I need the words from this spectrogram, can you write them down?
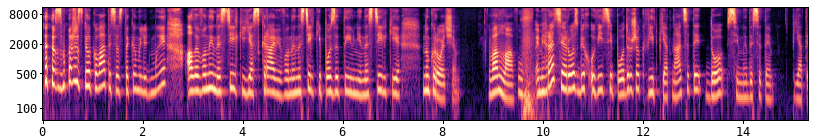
зможу спілкуватися з такими людьми, але вони настільки яскраві, вони настільки позитивні, настільки, ну коротше. One love. Уф. Еміграція розбіг у віці подружок від 15 до 75.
